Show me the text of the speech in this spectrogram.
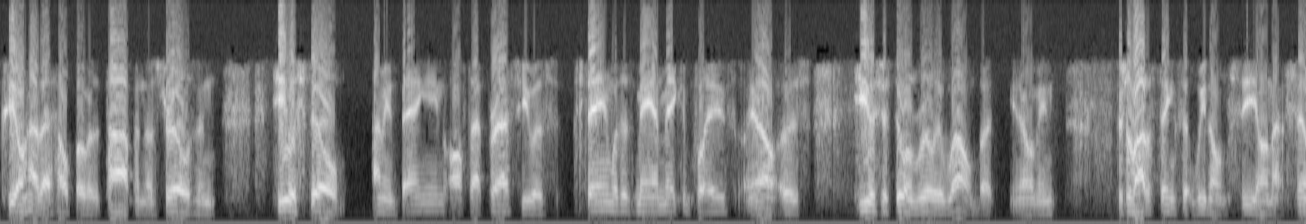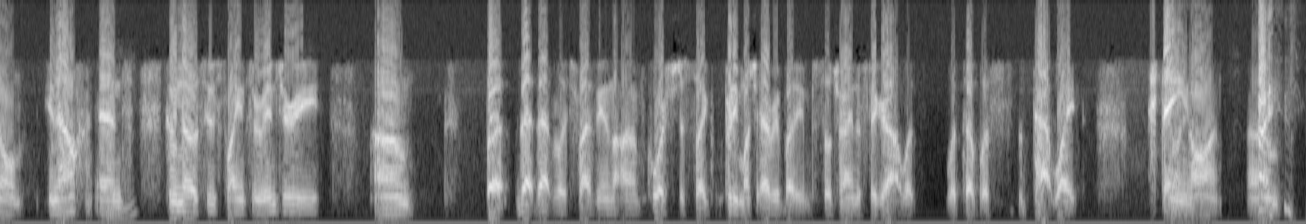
because you don't have that help over the top in those drills. And he was still, I mean, banging off that press. He was staying with his man, making plays. You know, it was he was just doing really well. But you know, I mean, there's a lot of things that we don't see on that film. You know, and mm-hmm. who knows who's playing through injury. Um, but that that really surprised me. And of course, just like pretty much everybody, I'm still trying to figure out what what's up with, Pat White staying on. Um,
